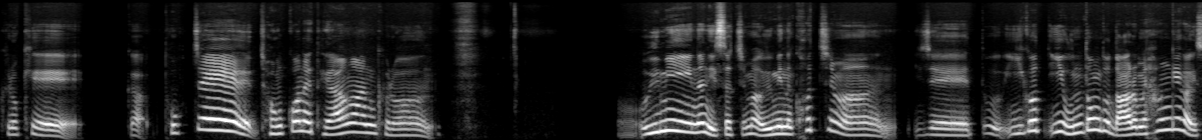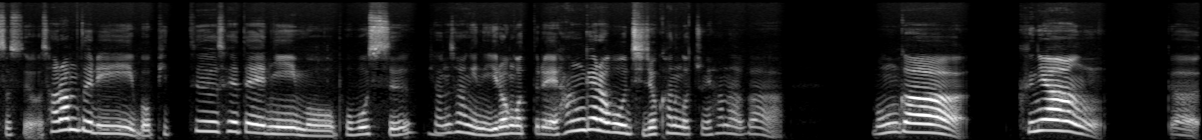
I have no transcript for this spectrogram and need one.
그렇게 그러니까 독재 정권에 대항한 그런 어, 의미는 있었지만 의미는 컸지만 이제 또 이것 이 운동도 나름의 한계가 있었어요. 사람들이 뭐 비트 세대니 뭐 보보스 현상이니 이런 것들의 한계라고 지적하는 것 중에 하나가 뭔가 그냥 그러니까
